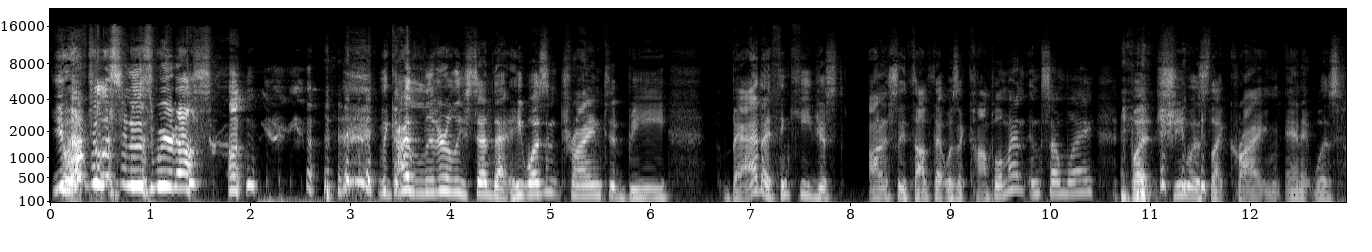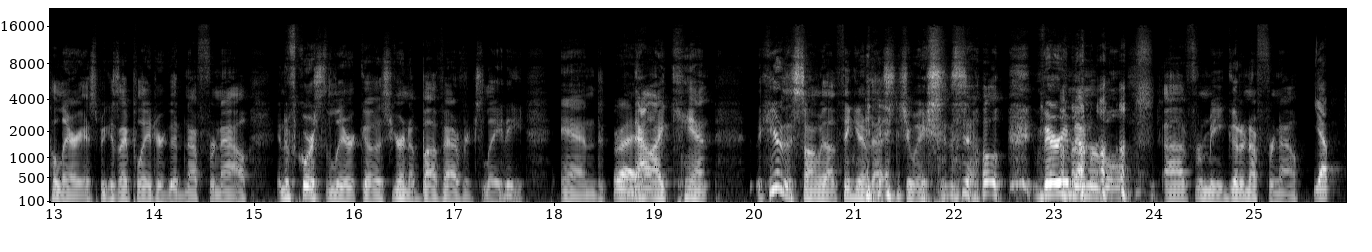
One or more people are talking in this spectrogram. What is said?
you have to listen to this Weird Al song. the guy literally said that he wasn't trying to be bad. I think he just honestly thought that was a compliment in some way. But she was like crying, and it was hilarious because I played her good enough for now. And of course, the lyric goes, "You're an above average lady," and Right. now I can't hear this song without thinking of that situation. so very memorable uh, for me. Good enough for now. Yep.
